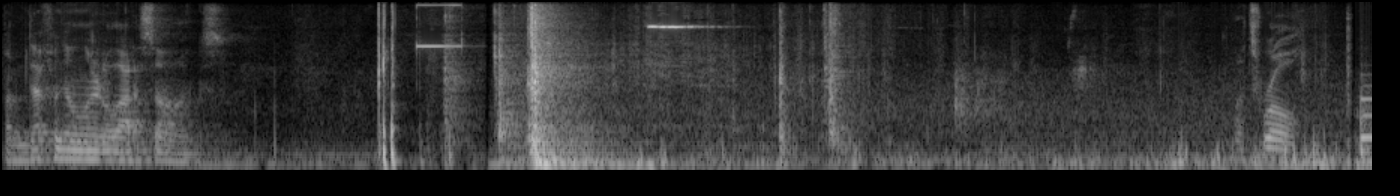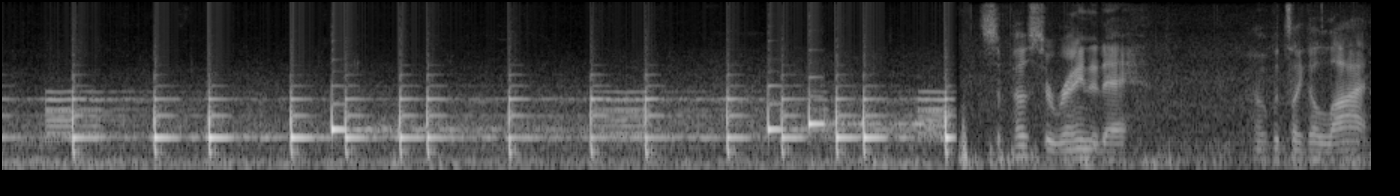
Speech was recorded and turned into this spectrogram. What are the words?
but I'm definitely gonna learn a lot of songs. Let's roll. It's supposed to rain today. I hope it's like a lot.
